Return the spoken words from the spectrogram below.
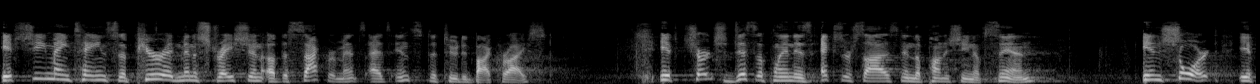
if she maintains the pure administration of the sacraments as instituted by Christ, if church discipline is exercised in the punishing of sin, in short, if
